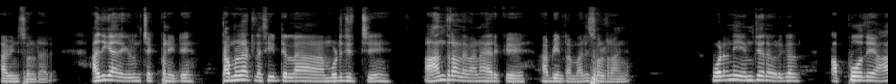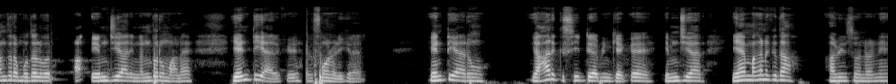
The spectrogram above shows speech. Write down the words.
அப்படின்னு சொல்கிறாரு அதிகாரிகளும் செக் பண்ணிவிட்டு தமிழ்நாட்டில் சீட்டெல்லாம் முடிஞ்சிருச்சு ஆந்திராவில் வேணா இருக்குது அப்படின்ற மாதிரி சொல்கிறாங்க உடனே எம்ஜிஆர் அவர்கள் அப்போதைய ஆந்திர முதல்வர் எம்ஜிஆரின் நண்பருமான என்டிஆருக்கு ஃபோன் அடிக்கிறார். என்டிஆரும் யாருக்கு சீட்டு? அப்படின்னு கேட்க எம்ஜிஆர் என் மகனுக்கு தான் அப்படின்னு சொன்னோடனே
